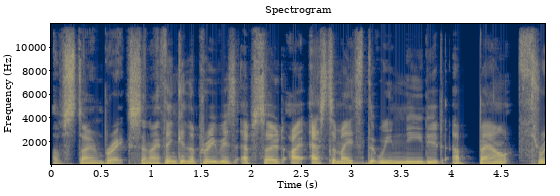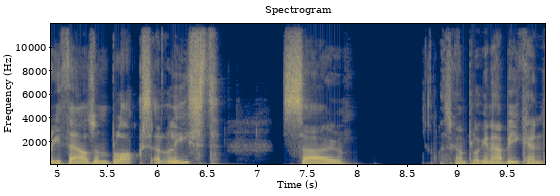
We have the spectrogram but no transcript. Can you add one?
of stone bricks. And I think in the previous episode, I estimated that we needed about 3,000 blocks at least. So let's go and plug in our beacon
